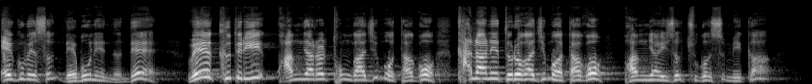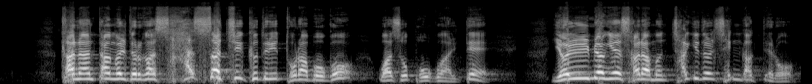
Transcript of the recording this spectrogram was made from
애굽에서 내보냈는데 왜 그들이 광야를 통과하지 못하고 가나안에 들어가지 못하고 광야에서 죽었습니까? 가나안 땅을 들어가 샅샅이 그들이 돌아보고 와서 보고할 때 10명의 사람은 자기들 생각대로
